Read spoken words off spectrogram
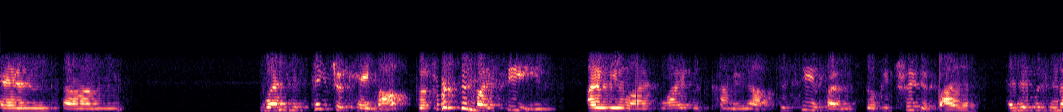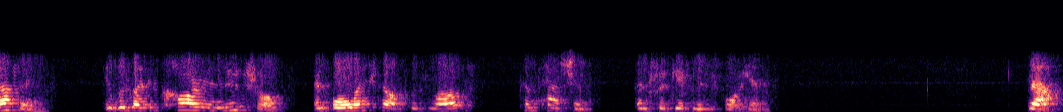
And um, when his picture came up, the first in my feed I realized why it was coming up to see if I would still be triggered by it. And it was nothing. It was like a car in neutral, and all I felt was love, compassion, and forgiveness for him. Now,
